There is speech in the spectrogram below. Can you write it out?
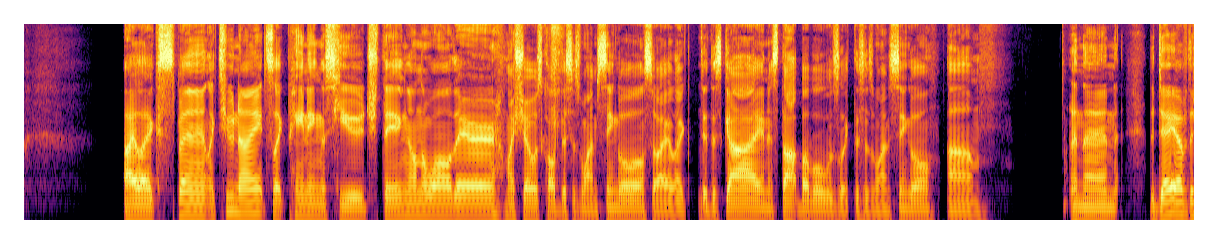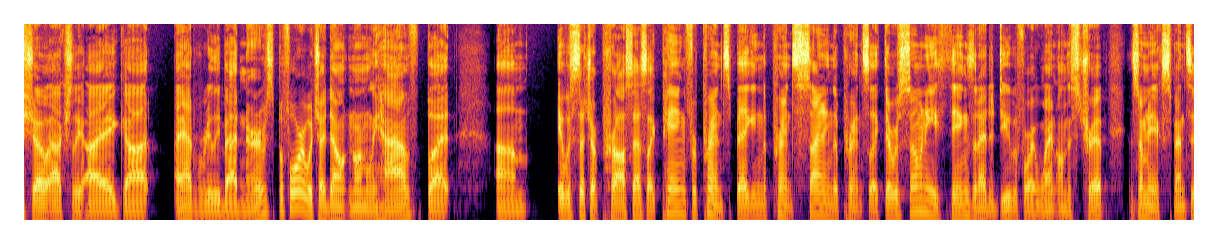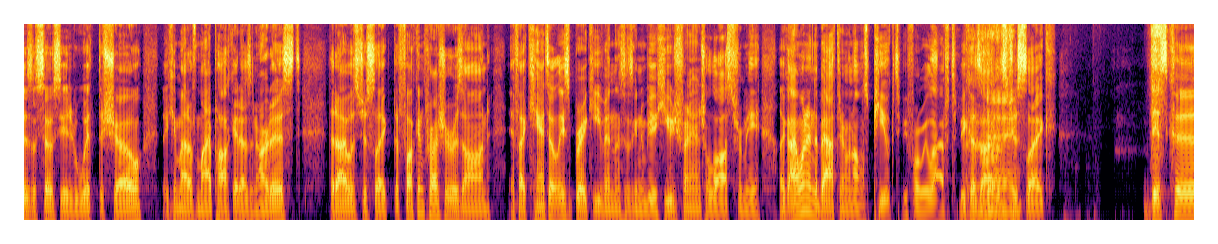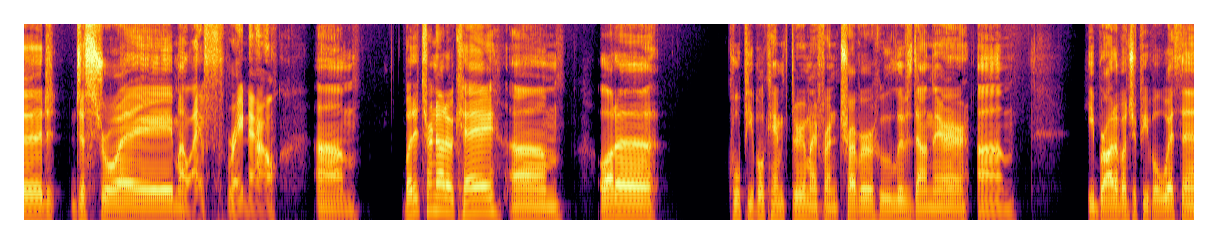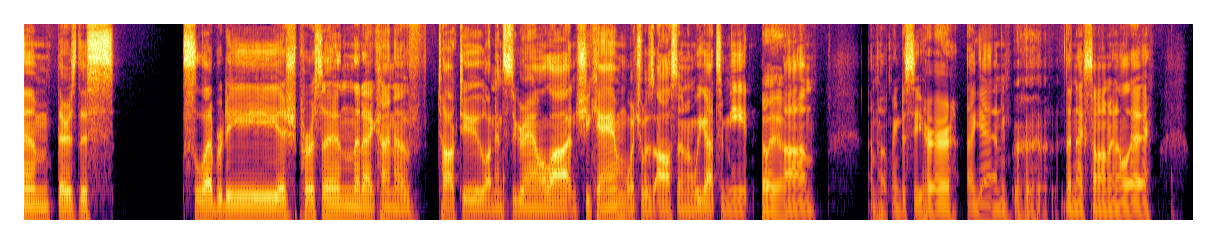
i like spent like two nights like painting this huge thing on the wall there. My show was called this is why i'm single so i like did this guy and his thought bubble was like this is why i'm single. Um and then the day of the show actually i got i had really bad nerves before which i don't normally have but um it was such a process like paying for prints begging the prints signing the prints. Like there were so many things that i had to do before i went on this trip and so many expenses associated with the show that came out of my pocket as an artist that i was just like the fucking pressure is on. If i can't at least break even this is going to be a huge financial loss for me. Like i went in the bathroom and almost puked before we left because i was just like this could destroy my life right now. Um, but it turned out okay. Um, a lot of cool people came through. My friend Trevor, who lives down there, um, he brought a bunch of people with him. There's this celebrity ish person that I kind of talked to on Instagram a lot, and she came, which was awesome, and we got to meet. Oh yeah. Um, I'm hoping to see her again the next time I'm in LA.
